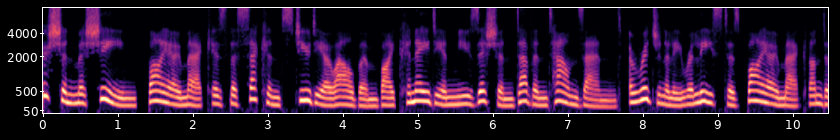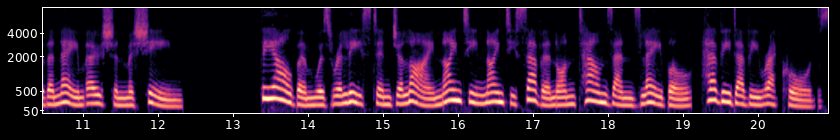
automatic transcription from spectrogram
Ocean Machine, Biomech is the second studio album by Canadian musician Devin Townsend, originally released as Biomech under the name Ocean Machine. The album was released in July 1997 on Townsend's label, HevyDevy Records.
